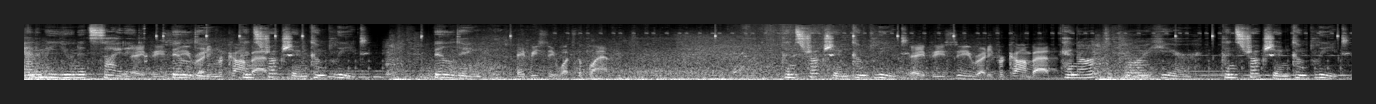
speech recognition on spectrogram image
Enemy unit sighted. APC Building. ready for combat. Construction complete. Building. APC, what's the plan? Construction complete. APC ready for combat. Cannot deploy here. Construction complete.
